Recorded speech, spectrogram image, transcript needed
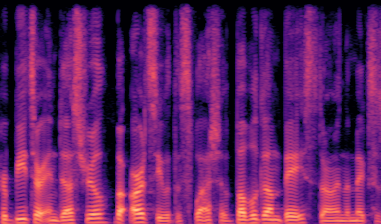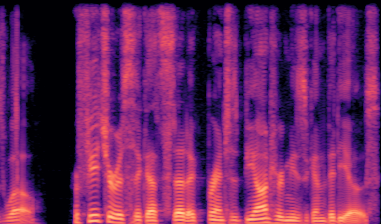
Her beats are industrial, but artsy with a splash of bubblegum bass thrown in the mix as well. Her futuristic aesthetic branches beyond her music and videos.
